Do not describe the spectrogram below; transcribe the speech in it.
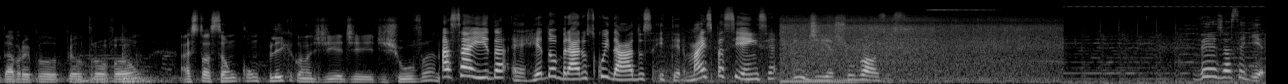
dá para ver pelo, pelo trovão. A situação complica quando é dia de, de chuva. A saída é redobrar os cuidados e ter mais paciência em dias chuvosos. Veja a seguir.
